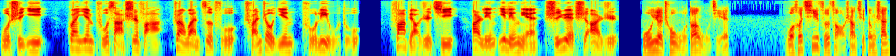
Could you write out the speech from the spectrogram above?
五十一，观音菩萨施法转万字符，传咒音，普利五毒。发表日期：二零一零年十月十二日。五月初五端午节，我和妻子早上去登山，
